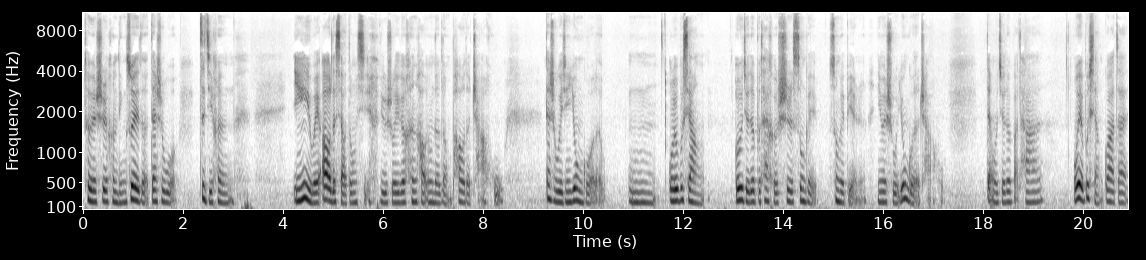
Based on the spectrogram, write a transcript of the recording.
特别是很零碎的，但是我自己很引以为傲的小东西，比如说一个很好用的冷泡的茶壶，但是我已经用过了。嗯，我又不想。我又觉得不太合适送给送给别人，因为是我用过的茶壶。但我觉得把它，我也不想挂在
